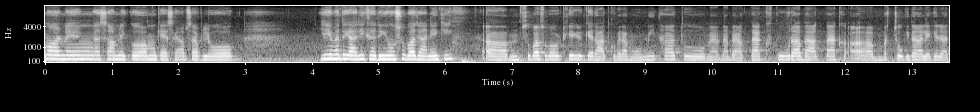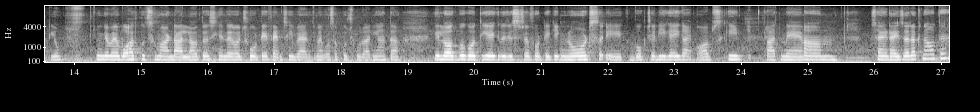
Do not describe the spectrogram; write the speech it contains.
मॉर्निंग अस्सलाम वालेकुम कैसे हैं आप सब लोग? ये मैं तैयारी कर रही हूँ सुबह जाने की। सुबह सुबह उठ के, क्योंकि रात को मेरा मूड नहीं था तो मैं अपना बैग पैक पूरा बैग पैक बच्चों की तरह लेके जाती हूँ। क्योंकि मैं बहुत कुछ सामान डालना होता है इसके अंदर और छोटे फैंसी बैग्स में वो सब कुछ पूरा नहीं आता। ये लॉग बुक होती है, एक रजिस्टर फॉर टेकिंग नोट्स एक बुक चली गई ऑप्स की। साथ में सैनिटाइज़र रखना होता है।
